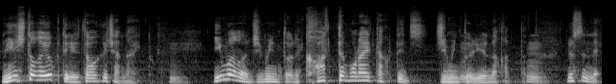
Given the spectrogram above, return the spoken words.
民主党がよくて入れたわけじゃないと、うん、今の自民党に変わってもらいたくて自民党入れなかったと、うん、要するにね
